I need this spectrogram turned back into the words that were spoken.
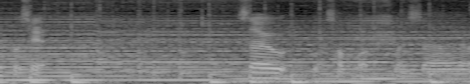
inputs here. So let's have a look. Let's uh,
